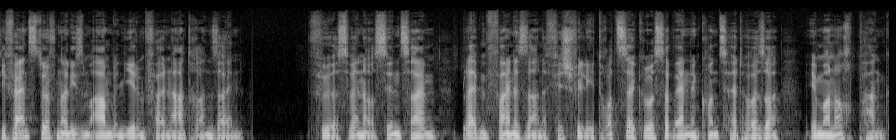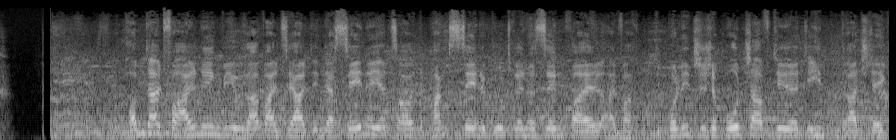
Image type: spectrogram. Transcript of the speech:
Die Fans dürfen an diesem Abend in jedem Fall nah dran sein. Für Sven aus Sinsheim bleiben feine Sahne Fischfilet trotz der größer werdenden Konzerthäuser immer noch Punk. Kommt halt vor allen Dingen, wie gesagt, weil sie halt in der Szene jetzt auch in der Punk-Szene gut drin sind, weil einfach die politische Botschaft, die, die hinten dran steckt,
